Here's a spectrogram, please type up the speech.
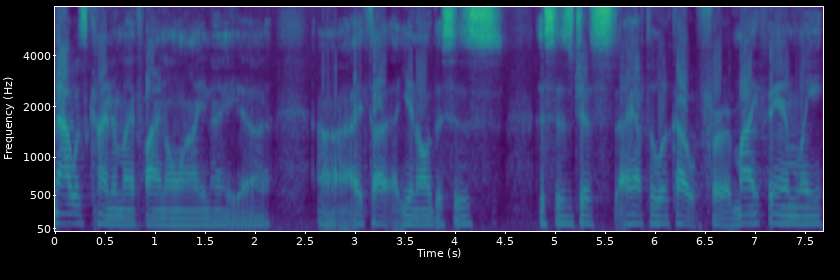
And that was kind of my final line. I, uh, uh, I thought, you know, this is, this is just, I have to look out for my family,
